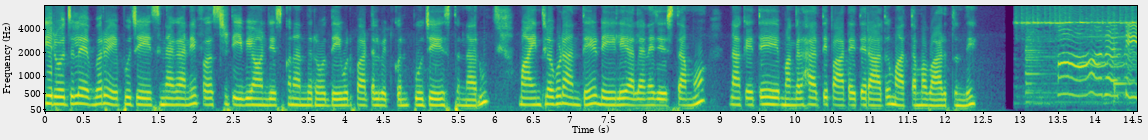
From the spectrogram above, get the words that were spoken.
ఈ రోజుల్లో ఎవ్వరు ఏ పూజ చేసినా కానీ ఫస్ట్ టీవీ ఆన్ చేసుకొని అందరూ దేవుడి పాటలు పెట్టుకొని పూజ చేస్తున్నారు. మా ఇంట్లో కూడా అంతే డైలీ అలానే చేస్తాము. నాకైతే మంగళహారతి పాట అయితే రాదు మా అత్తమ్మ పాడుతుంది. హారతి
